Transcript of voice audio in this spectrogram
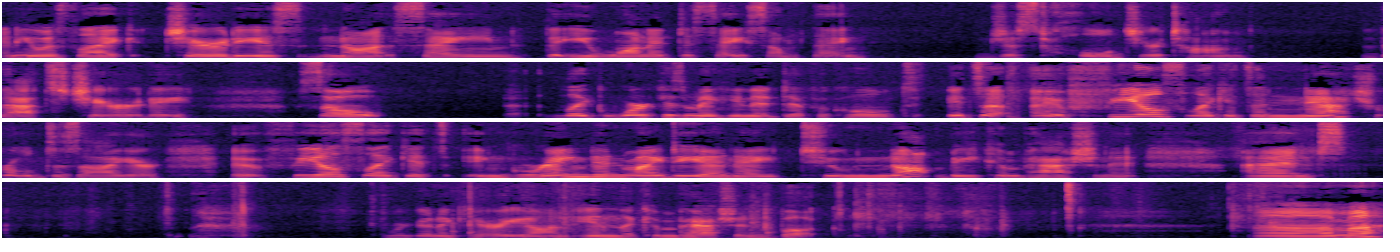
and he was like, Charity is not saying that you wanted to say something. Just hold your tongue. That's charity. So like work is making it difficult. It's a it feels like it's a natural desire. It feels like it's ingrained in my DNA to not be compassionate. And we're going to carry on in the compassion book. Um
